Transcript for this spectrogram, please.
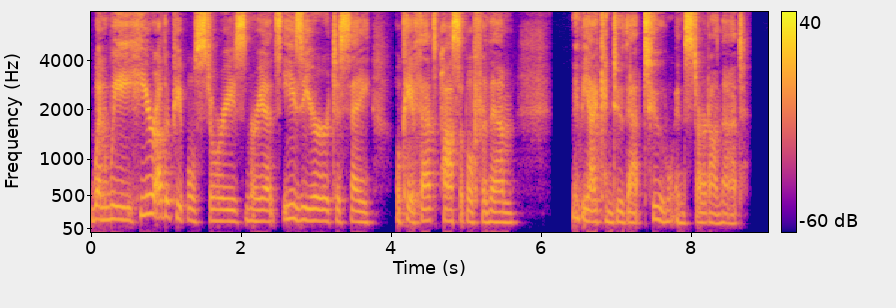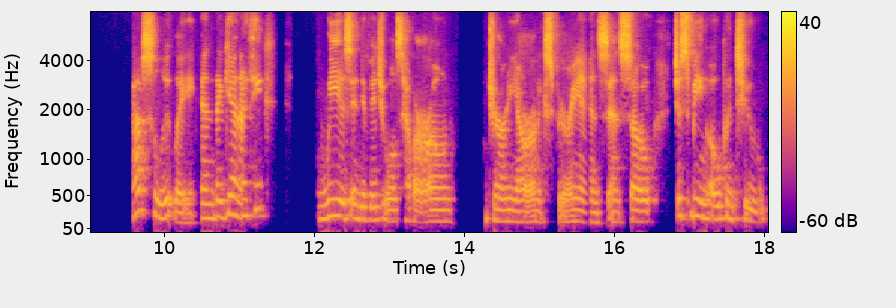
When we hear other people's stories, Maria, it's easier to say, okay, if that's possible for them, maybe I can do that too and start on that. Absolutely. And again, I think we as individuals have our own journey, our own experience. And so just being open to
